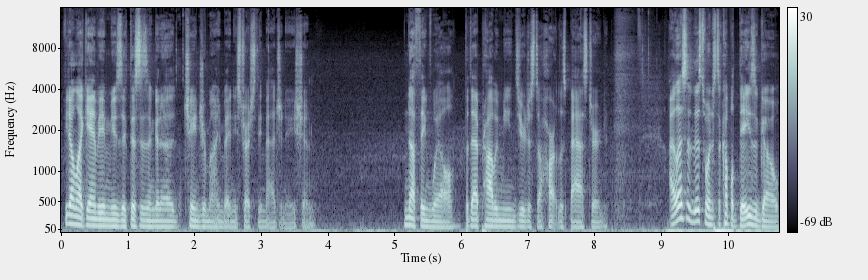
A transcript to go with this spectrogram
If you don't like ambient music, this isn't gonna change your mind by any stretch of the imagination. Nothing will, but that probably means you're just a heartless bastard. I listened to this one just a couple days ago.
